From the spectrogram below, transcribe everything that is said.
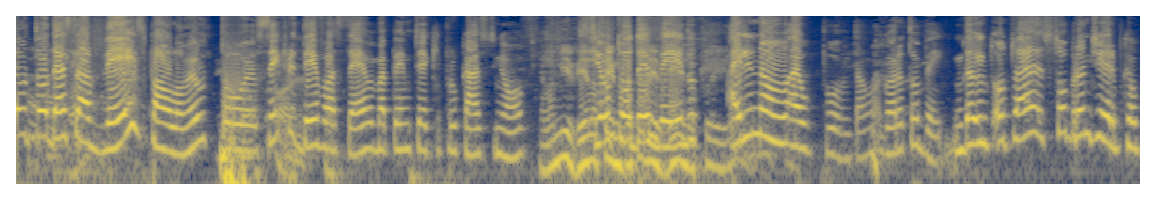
eu tô dessa vez, Paulão, eu tô. Eu sempre devo a serva, mas perguntei aqui pro Cássio em off. Ela me vê, ela Se eu tô devendo. eu falei, Aí ele não, aí eu, pô, então agora eu tô bem. Então eu tô é sobrando dinheiro, porque eu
